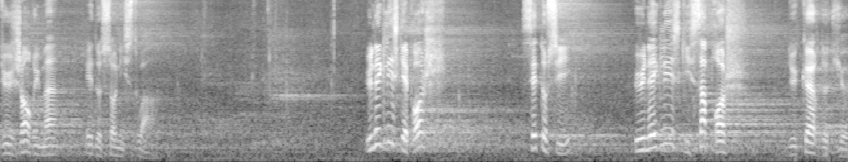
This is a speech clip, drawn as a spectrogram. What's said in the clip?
du genre humain et de son histoire. Une Église qui est proche, c'est aussi une Église qui s'approche du cœur de Dieu.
